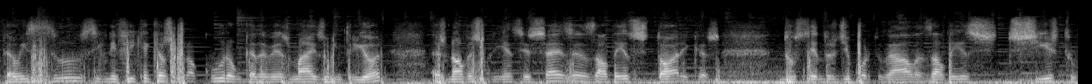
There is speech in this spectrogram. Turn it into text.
Então isso significa que eles procuram cada vez mais o interior, as novas experiências, seja as aldeias históricas do centro de Portugal, as aldeias de xisto,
